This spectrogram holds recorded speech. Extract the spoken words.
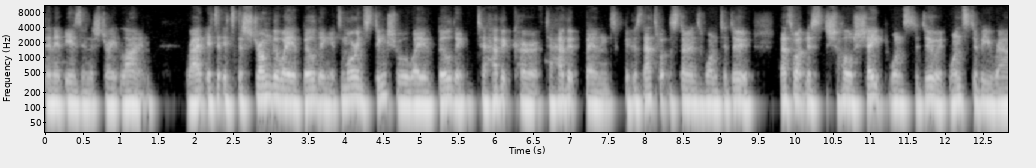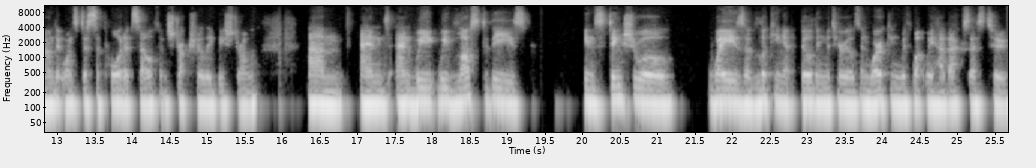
than it is in a straight line right? It's it's the stronger way of building. It's a more instinctual way of building to have it curve to have it bend because that's what the stones want to do. That's what this whole shape wants to do. It wants to be round. It wants to support itself and structurally be strong. Um, and and we we've lost these instinctual ways of looking at building materials and working with what we have access to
